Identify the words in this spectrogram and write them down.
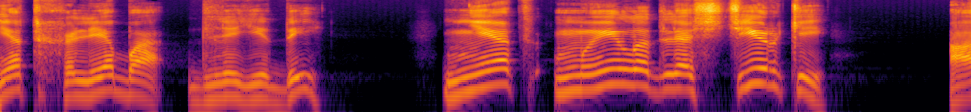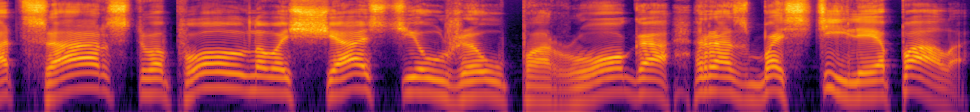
нет хлеба для еды, нет мыла для стирки, а царство полного счастья уже у порога разбастилия пало.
